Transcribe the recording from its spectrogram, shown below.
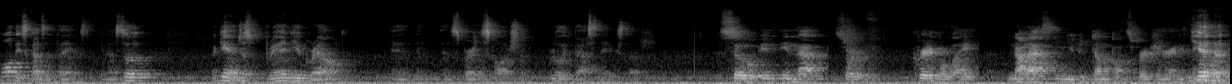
all these kinds of things, you know? So, again, just brand new ground in, in, in Spurgeon scholarship. Really fascinating stuff. So, in, in that sort of critical light, not asking you to dump on Spurgeon or anything. Yeah.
